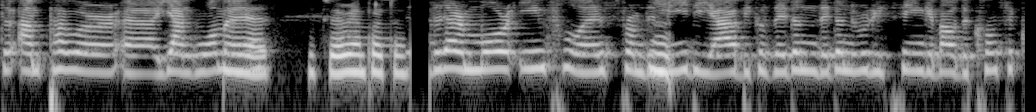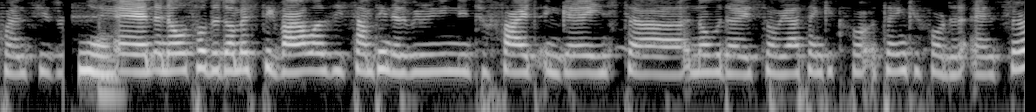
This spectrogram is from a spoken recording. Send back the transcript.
to empower uh, young women Yes, it's very important. that are more influenced from the Mm. media because they don't they don't really think about the consequences Yeah. and and also the domestic violence is something that we really need to fight against uh, nowadays so yeah thank you for thank you for the answer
